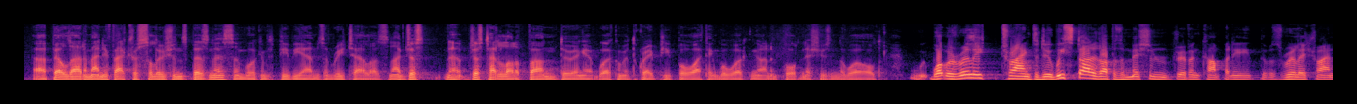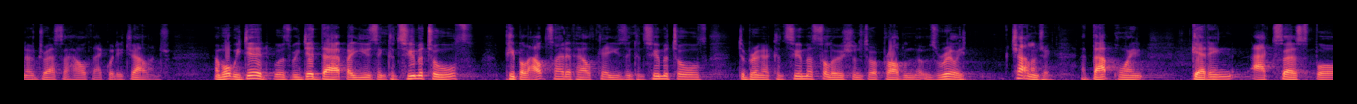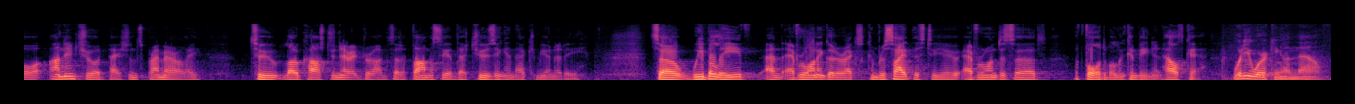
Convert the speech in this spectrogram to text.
uh, build out a manufacturer solutions business and working with PBMs and retailers. And I've just uh, just had a lot of fun doing it, working with great people. I think we're working on important issues in the world. What we're really trying to do, we started up as a mission-driven company that was really trying to address a health equity challenge. And what we did was we did that by using consumer tools people outside of healthcare using consumer tools to bring a consumer solution to a problem that was really challenging. At that point, getting access for uninsured patients primarily to low cost generic drugs at a pharmacy of their choosing in their community. So we believe, and everyone in GoodRx can recite this to you, everyone deserves affordable and convenient healthcare. What are you working on now?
